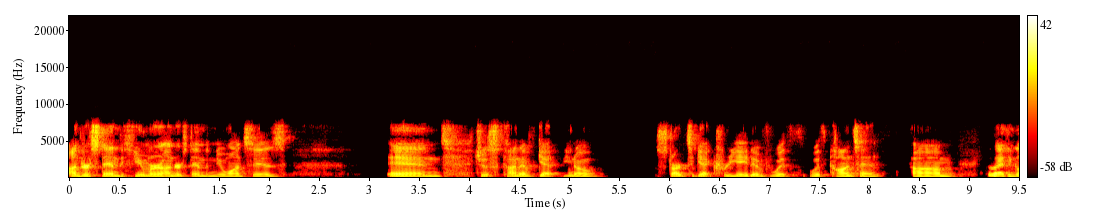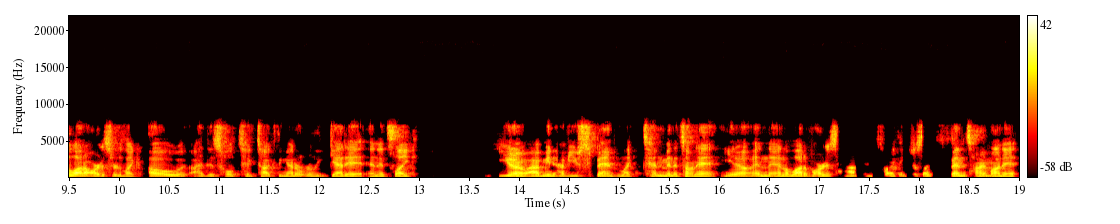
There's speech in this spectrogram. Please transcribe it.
understand the humor, understand the nuances, and just kind of get you know start to get creative with with content. Um, because I think a lot of artists are like, oh, I, this whole TikTok thing, I don't really get it, and it's like, you know, I mean, have you spent like ten minutes on it? You know, and and a lot of artists haven't. So I think just like spend time on it,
